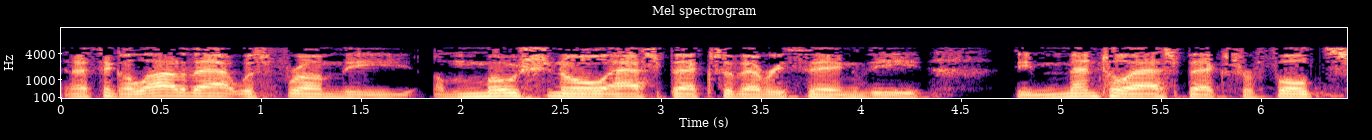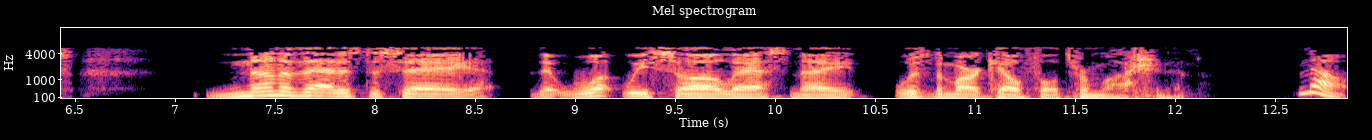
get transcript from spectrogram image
and I think a lot of that was from the emotional aspects of everything, the the mental aspects for Fultz. None of that is to say that what we saw last night was the Markelle Fultz from Washington. No,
